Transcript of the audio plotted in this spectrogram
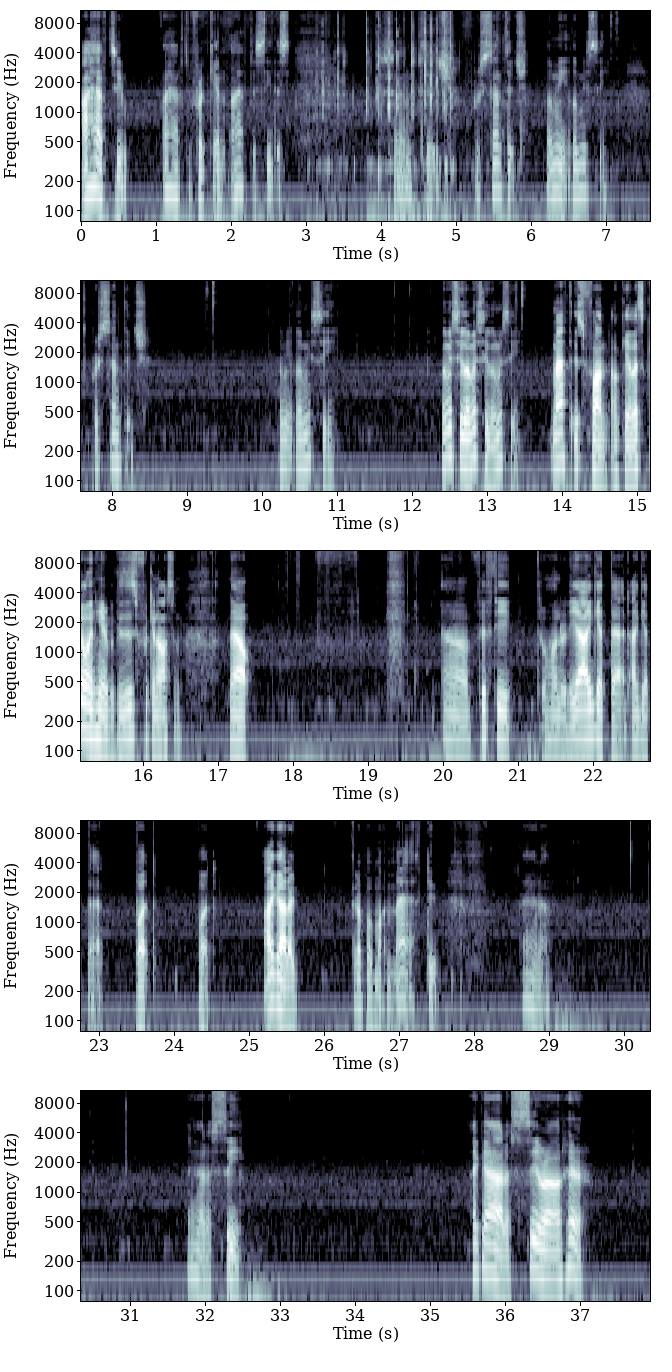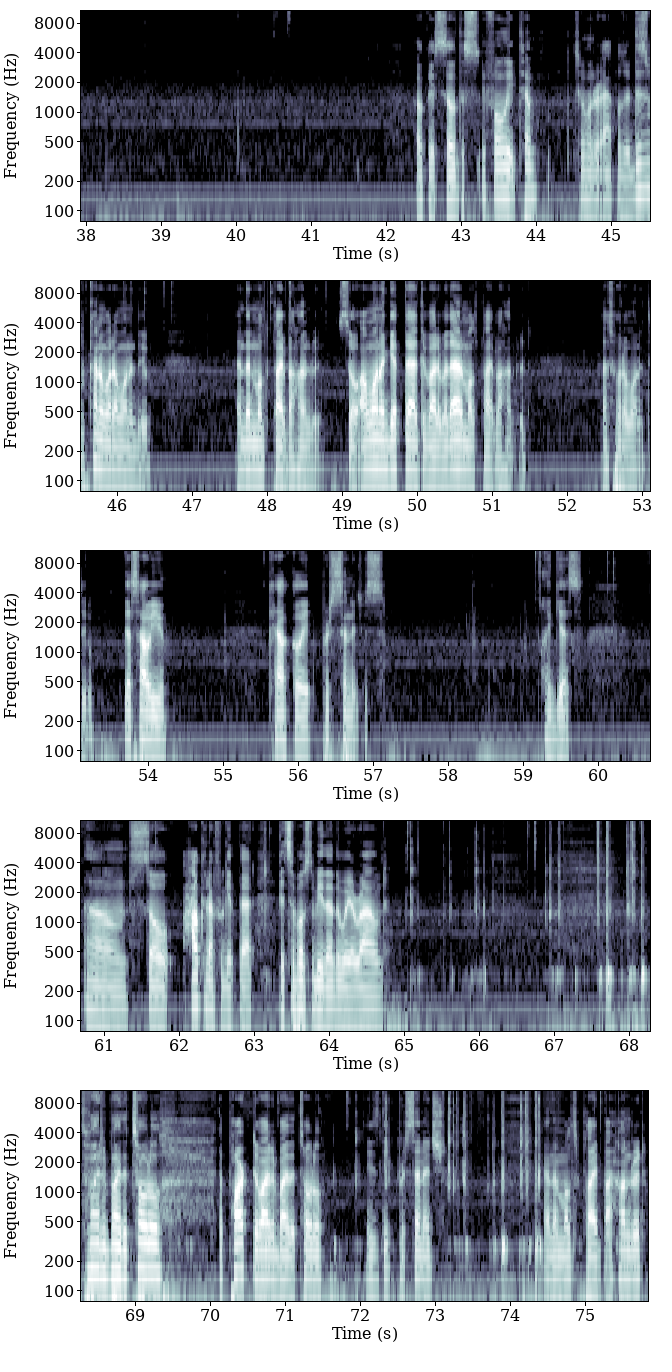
I have to, I have to freaking, I have to see this. Percentage, percentage. Let me, let me see. Percentage. Let me, let me see. Let me see, let me see, let me see. Math is fun. Okay, let's go in here because this is freaking awesome. Now, uh, 50 to 100. Yeah, I get that. I get that. But, but, I gotta get up on my math, dude. I gotta, I gotta see. I gotta see around here. Okay, so this if only 10, 200 apples are. This is kind of what I want to do. And then multiply by 100 so I want to get that divided by that and multiply by 100 that's what I want to do. That's how you calculate percentages. I guess. Um, so how could I forget that? It's supposed to be the other way around. Divided by the total the part divided by the total is the percentage and then multiplied by 100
